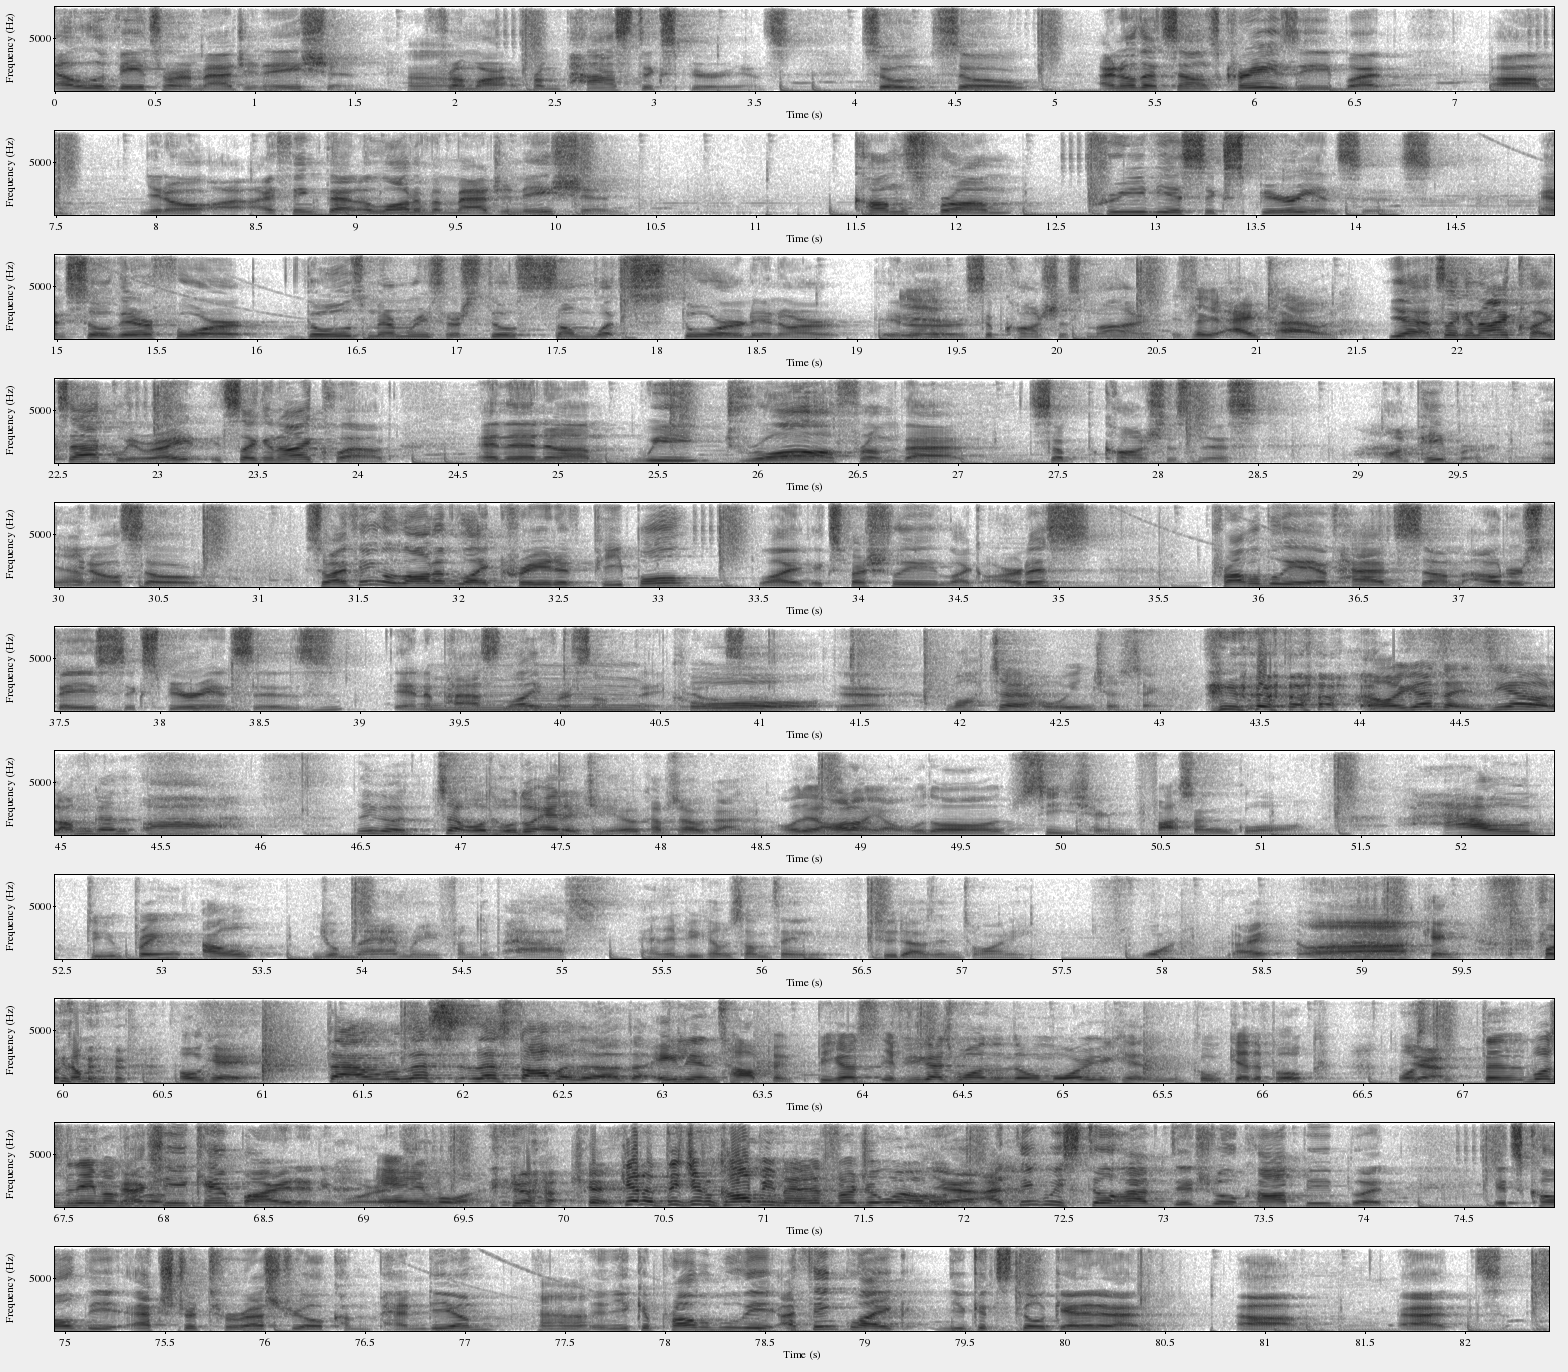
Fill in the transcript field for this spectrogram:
elevates our imagination from our from past experience. So so I know that sounds crazy, but um, you know I, I think that a lot of imagination comes from previous experiences. And so therefore those memories are still somewhat stored in our in Yeah. our subconscious mind. It's like an iCloud. Yeah, it's like an iCloud, exactly, right? It's like an iCloud. And then um, we draw from that subconsciousness on paper. Yeah. You know, so so I think a lot of like creative people, like especially like artists, probably have had some outer space experiences in a past life or something. you know, so- cool. yeah. 哇，真系好 interesting！我而家突然之间喺度谂紧，啊，呢、个即系我好多 energy 喺度吸收紧。我哋可能有好多事情发生过。How do you bring out your memory from the past and it becomes something 2020? One, right? 啊，劲！喂，咁 OK，但 let's let's stop at the, the alien topic because if you guys want to know more, you can go get a book. What's Yeah. the, the what's the name of the Actually, you book? can't buy it anymore. Anymore. get, get a digital copy, man. in The virtual world. Yeah, I think we still have digital copy, but it's called the Extraterrestrial Compendium, Uh-huh. and you could probably, I think, like you could still get it at um, at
